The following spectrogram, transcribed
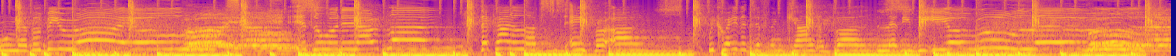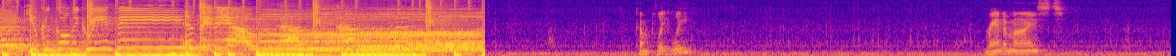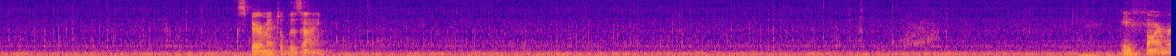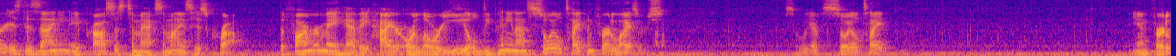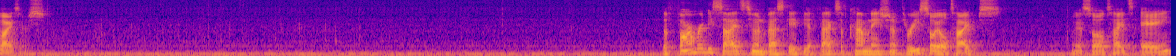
we'll never be royals. It's a run in our blood. That kind of luck's just ain't for us. We crave a different kind of buzz. Let me be your ruler. You can call experimental design. A farmer is designing a process to maximize his crop. The farmer may have a higher or lower yield depending on soil type and fertilizers. So we have soil type and fertilizers. The farmer decides to investigate the effects of combination of three soil types. We have soil types A,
